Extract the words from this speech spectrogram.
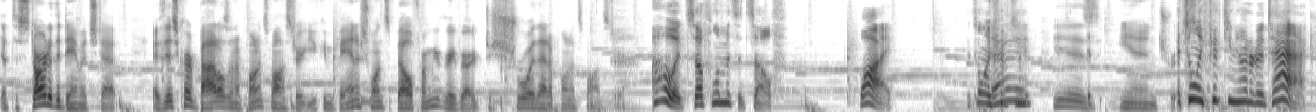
at the start of the damage step, if this card battles an opponent's monster, you can banish one spell from your graveyard, destroy that opponent's monster. Oh, it self limits itself. Why? It's only That fifteen. is interesting. It's only fifteen hundred attack.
